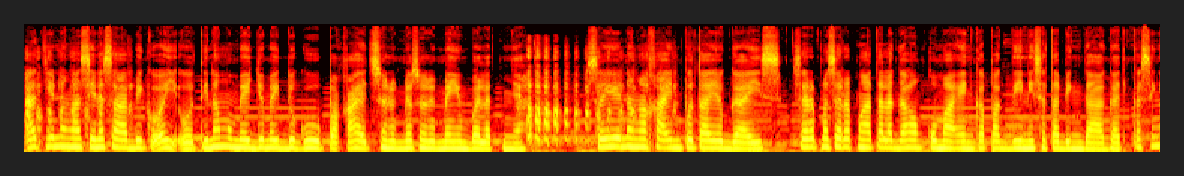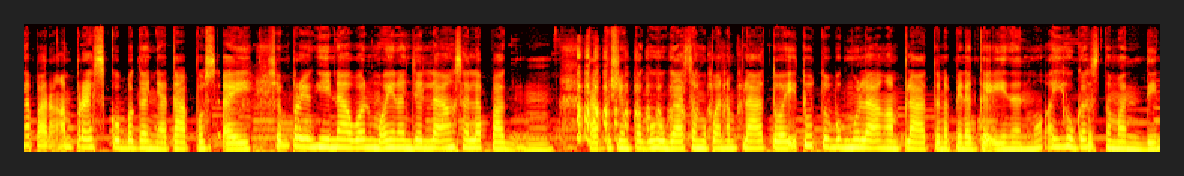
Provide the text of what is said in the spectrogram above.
At yun na nga sinasabi ko ay o, tinang mo medyo may dugo pa kahit sunog na sunog na yung balat niya. So yun na nga kain po tayo guys. Sarap na sarap nga talaga akong kumain kapag dini sa tabing dagat kasi nga parang ang presko baga niya tapos ay syempre yung hinawan mo ay nandyan lang sa lapag. Mm. Tapos yung paghuhugasan mo pa ng plato ay itutubog mo lang ang plato na pinagkainan mo ay hugas naman din.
